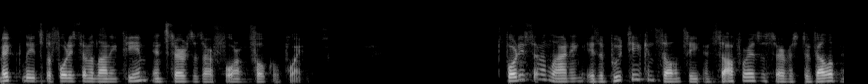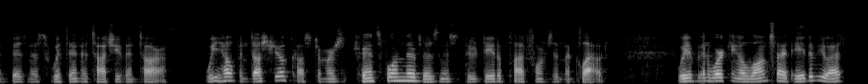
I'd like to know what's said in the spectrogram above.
Mick leads the 47 Lining team and serves as our forum focal point. 47 Lining is a boutique consultancy and software as a service development business within Hitachi Vantara. We help industrial customers transform their business through data platforms in the cloud. We have been working alongside AWS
